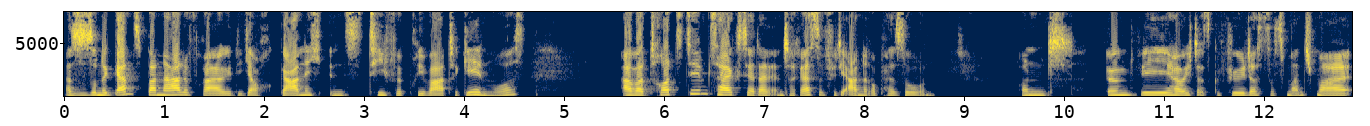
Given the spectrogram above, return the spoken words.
Also so eine ganz banale Frage, die ja auch gar nicht ins tiefe Private gehen muss. Aber trotzdem zeigst du ja dein Interesse für die andere Person. Und irgendwie habe ich das Gefühl, dass das manchmal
